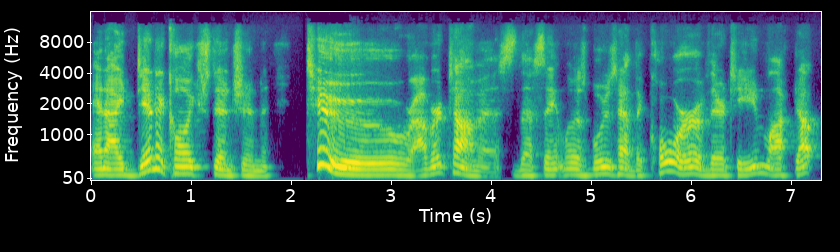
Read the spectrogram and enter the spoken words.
an identical extension to Robert Thomas. The St. Louis Blues have the core of their team locked up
